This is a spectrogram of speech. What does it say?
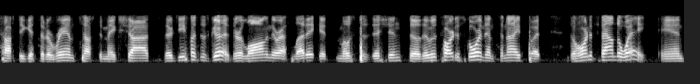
tough to get to the rim, tough to make shots. Their defense is good. They're long, they're athletic at most positions, so it was hard to score them tonight. But the Hornets found a way. And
